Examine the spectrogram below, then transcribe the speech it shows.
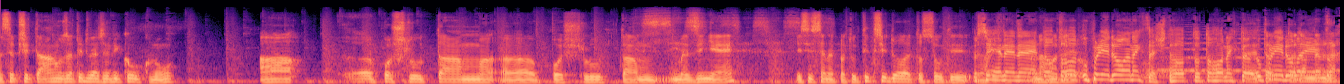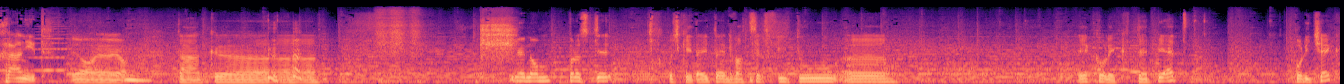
se přitáhnu za ty dveře, vykouknu a pošlu tam, uh, pošlu tam mezi ně, jestli se nepletu, ty tři dole, to jsou ty... Prostě eh, ne, ne, to, to úplně dole nechceš, toho, to, toho nech, to, To, úplně to dole tam je jdem to, zachránit. Jo, jo, jo. Tak uh, jenom prostě, počkej, tady to je 20 feetů, uh, je kolik? To je pět políček?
